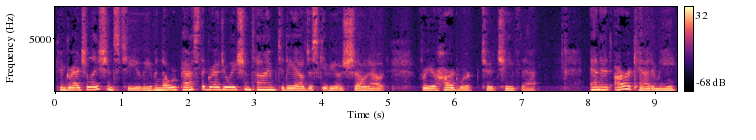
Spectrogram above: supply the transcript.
congratulations to you. Even though we're past the graduation time, today I'll just give you a shout out for your hard work to achieve that. And at our academy,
